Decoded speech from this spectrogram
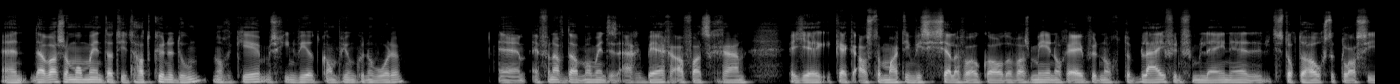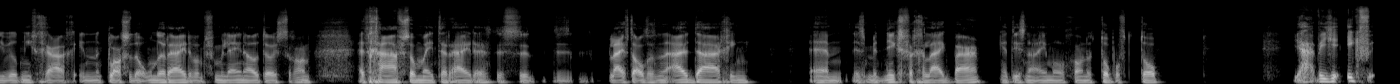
En daar was een moment dat hij het had kunnen doen. Nog een keer. Misschien wereldkampioen kunnen worden. Ehm, en vanaf dat moment is eigenlijk bergenafwaarts gegaan. Weet je, kijk, Aston Martin wist zelf ook al. Er was meer nog even nog te blijven in Formule 1. Hè. Het is toch de hoogste klasse. Je wilt niet graag in een klasse eronder rijden. Want Formule 1 auto is er gewoon het gaafste om mee te rijden. Dus eh, het blijft altijd een uitdaging. Ehm, het is met niks vergelijkbaar. Het is nou eenmaal gewoon de top of de top. Ja, weet je, ik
